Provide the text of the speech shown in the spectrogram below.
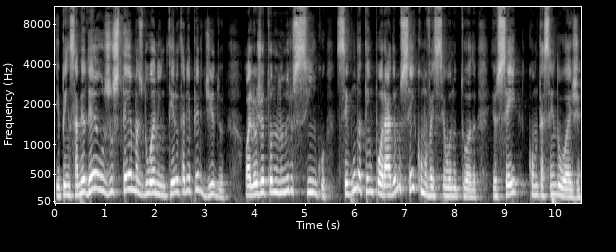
e pensar, meu Deus, os temas do ano inteiro, eu estaria perdido. Olha, hoje eu estou no número 5, segunda temporada. Eu não sei como vai ser o ano todo, eu sei como está sendo hoje.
